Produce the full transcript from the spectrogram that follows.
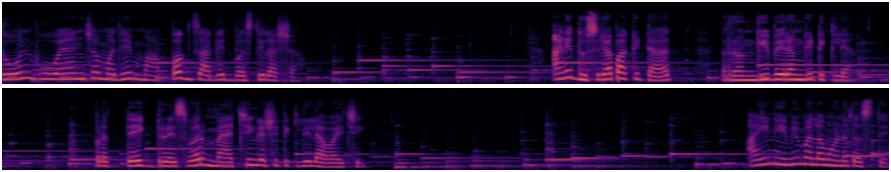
दोन भुवयांच्या मध्ये मापक जागेत बसतील अशा. आणि दुसऱ्या पाकिटात रंगीबेरंगी टिकल्या. प्रत्येक ड्रेसवर मॅचिंग अशी टिकली लावायची. आई नेहमी मला म्हणत असते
